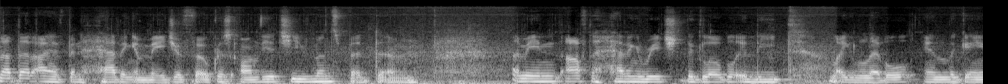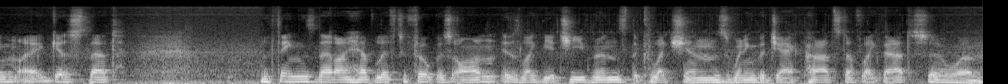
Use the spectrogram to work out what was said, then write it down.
Not that I have been having a major focus on the achievements but um, I mean after having reached the global elite like level in the game I guess that the things that I have left to focus on is like the achievements, the collections, winning the jackpot, stuff like that. So um,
